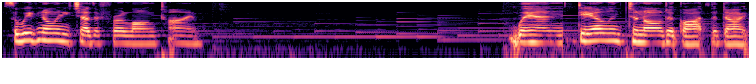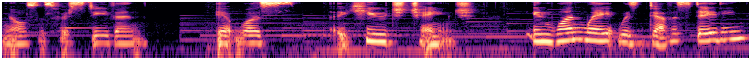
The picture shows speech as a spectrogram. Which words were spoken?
So we've known each other for a long time. When Dale and Donalda got the diagnosis for Stephen, it was a huge change. In one way, it was devastating,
